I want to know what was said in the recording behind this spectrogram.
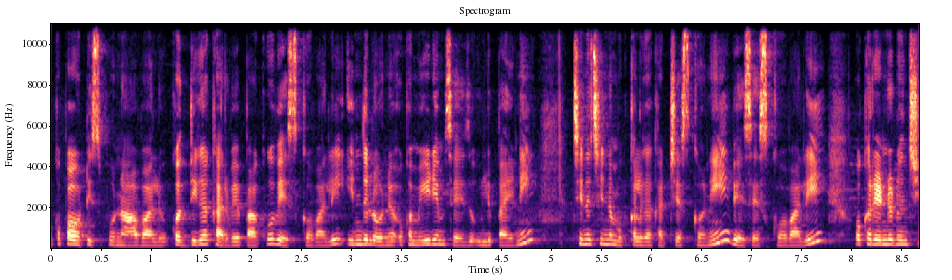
ఒక పావు టీ స్పూన్ ఆవాలు కొద్దిగా కరివేపాకు వేసుకోవాలి. ఇందులోనే ఒక మీడియం సైజు ఉల్లిపాయని చిన్న చిన్న ముక్కలుగా కట్ చేసుకొని వేసేసుకోవాలి. ఒక రెండు నుంచి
